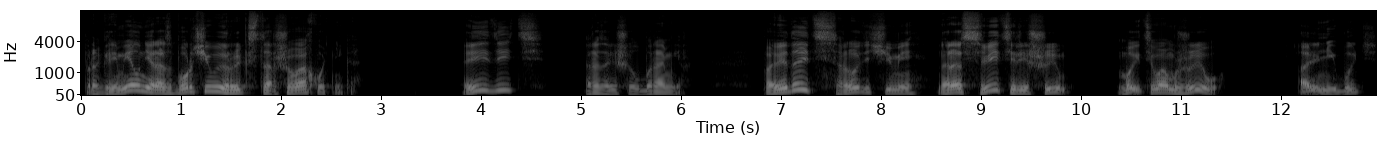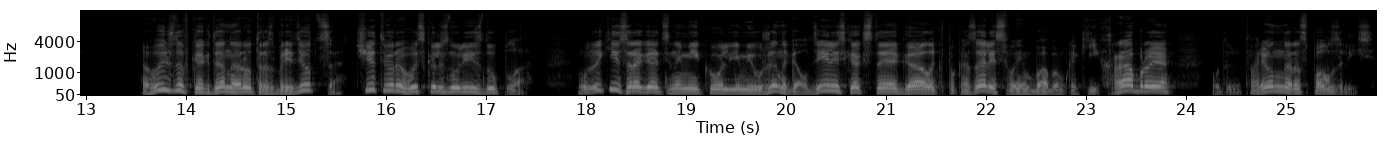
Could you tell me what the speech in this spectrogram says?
Прогремел неразборчивый рык старшего охотника. «Идите», — разрешил Барамир. Повидайтесь с родичами, на рассвете решим, быть вам живу, аль не быть. Выждав, когда народ разбредется, четверо выскользнули из дупла. Мужики с рогатинами и кольями уже нагалделись, как стая галок, показали своим бабам, какие храбрые, удовлетворенно расползлись.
